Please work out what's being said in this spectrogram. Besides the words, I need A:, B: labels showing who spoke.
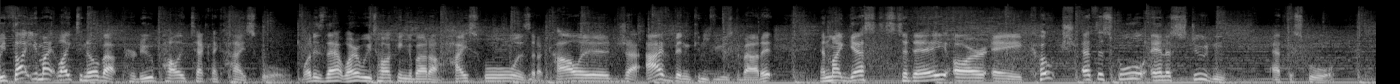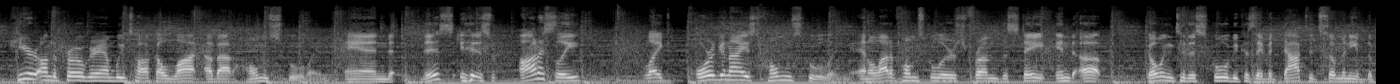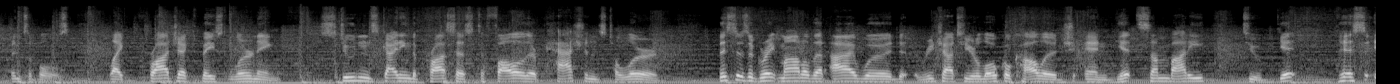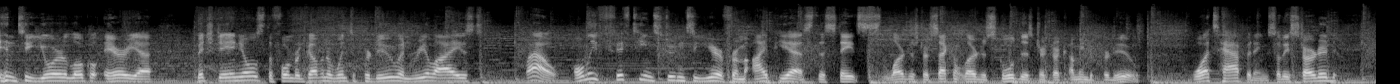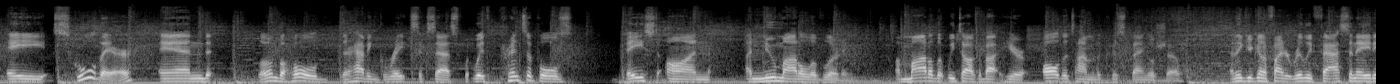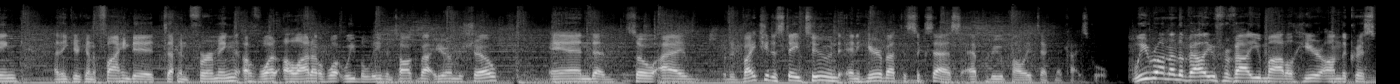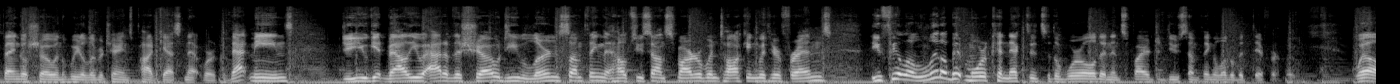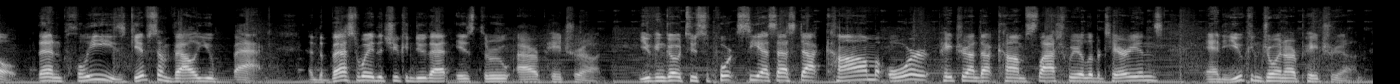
A: We thought you might like to know about Purdue Polytechnic High School. What is that? Why are we talking about a high school? Is it a college? I've been confused about it. And my guests today are a coach at the school and a student at the school. Here on the program, we talk a lot about homeschooling. And this is honestly like organized homeschooling. And a lot of homeschoolers from the state end up going to this school because they've adopted so many of the principles like project based learning, students guiding the process to follow their passions to learn. This is a great model that I would reach out to your local college and get somebody to get this into your local area. Mitch Daniels, the former governor, went to Purdue and realized wow, only 15 students a year from IPS, the state's largest or second largest school district, are coming to Purdue. What's happening? So they started a school there, and lo and behold, they're having great success with principles based on a new model of learning, a model that we talk about here all the time on the Chris Spangle Show. I think you're going to find it really fascinating. I think you're going to find it uh, confirming of what a lot of what we believe and talk about here on the show. And uh, so I would invite you to stay tuned and hear about the success at Purdue Polytechnic High School. We run on the value for value model here on the Chris Spangle Show and the We Are Libertarians Podcast Network. That means do you get value out of the show? Do you learn something that helps you sound smarter when talking with your friends? Do you feel a little bit more connected to the world and inspired to do something a little bit differently? Well, then please give some value back. And the best way that you can do that is through our Patreon. You can go to supportcss.com or patreon.com slash we are libertarians and you can join our Patreon.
